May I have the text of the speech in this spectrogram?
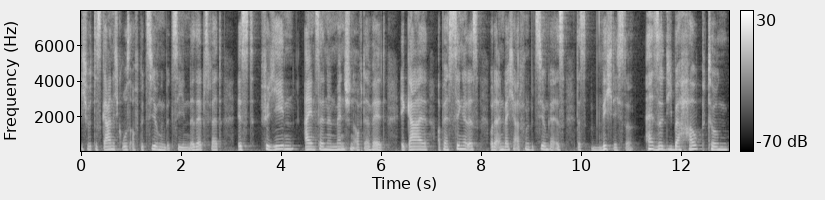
Ich würde das gar nicht groß auf Beziehungen beziehen. Der Selbstwert ist für jeden einzelnen Menschen auf der Welt, egal ob er Single ist oder in welcher Art von Beziehung er ist, das Wichtigste. Also die Behauptung,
